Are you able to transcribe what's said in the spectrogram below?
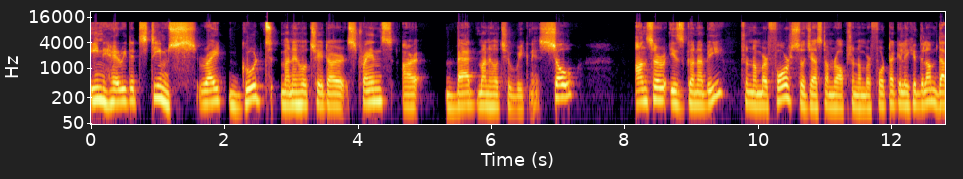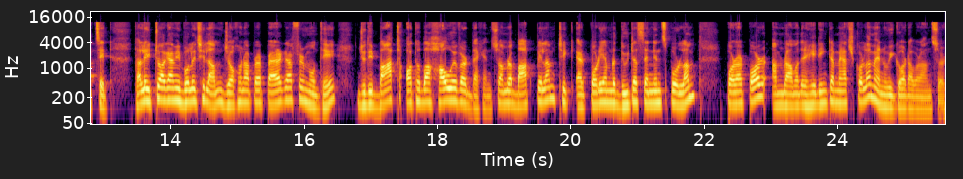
ইনহেরিটেড স্টিমস রাইট গুড মানে হচ্ছে এটার স্ট্রেংথস আর ব্যাড মানে হচ্ছে weakness so answer is gonna be option number four so just আমরা অপশন নাম্বার ফোরটাকে লিখে দিলাম দ্যাটস ইট তাহলে একটু আগে আমি বলেছিলাম, যখন আপনার প্যারাগ্রাফের মধ্যে যদি বাট অথবা হাউ এভার দেখেন সো আমরা বাট পেলাম, ঠিক এরপরে আমরা দুইটা সেন্টেন্স পড়লাম পড়ার পর আমরা আমাদের হেডিংটা ম্যাচ করলাম and we got our answer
